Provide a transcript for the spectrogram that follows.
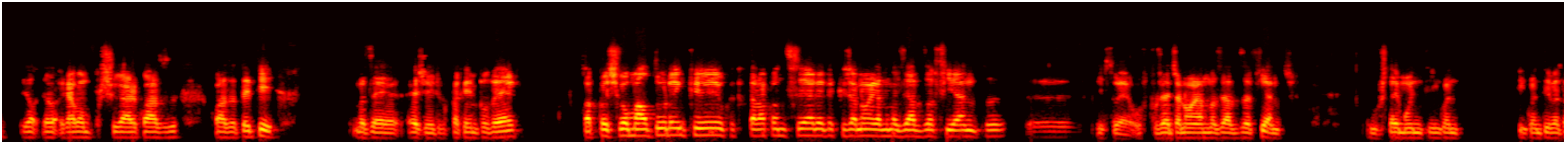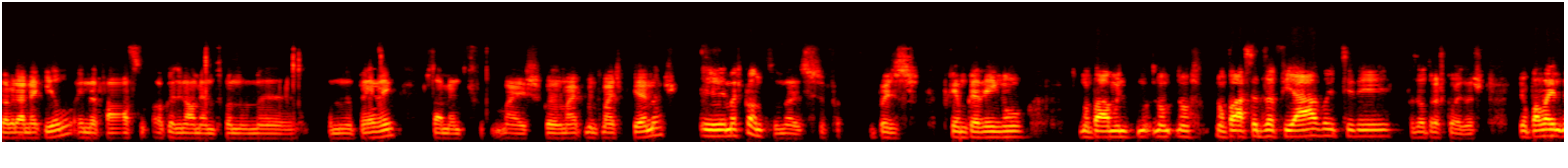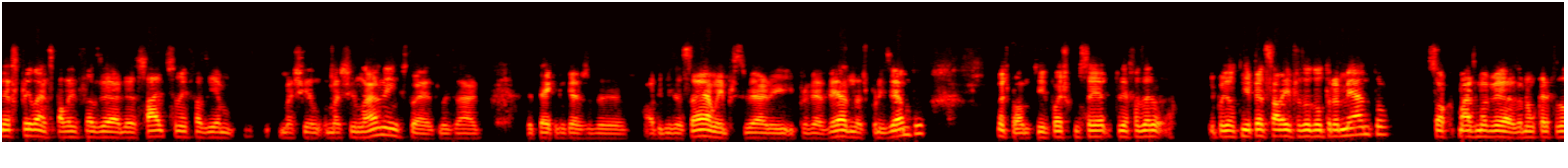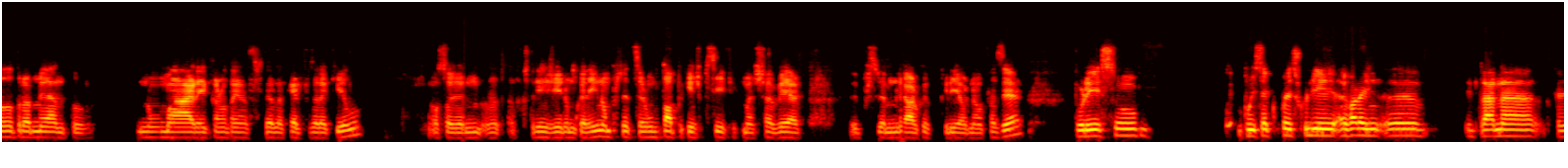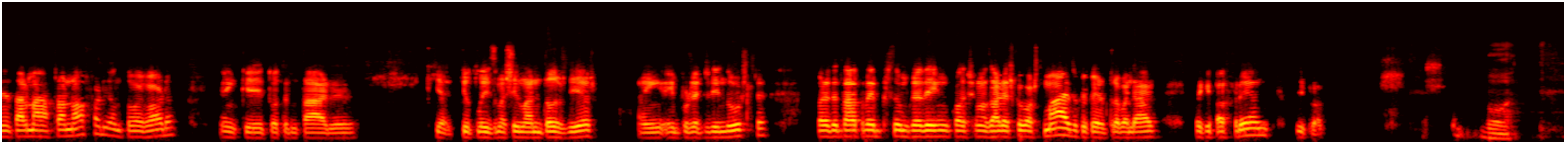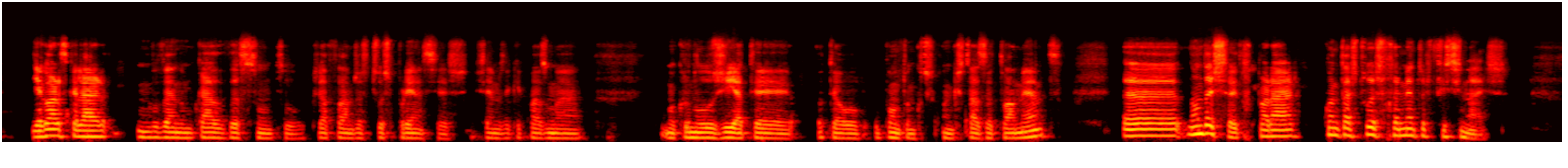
acabam por chegar quase, quase até ti. Mas é, é giro para quem puder. Só que depois chegou uma altura em que o que estava a acontecer era que já não era demasiado desafiante, uh, isto é, os projetos já não eram demasiado desafiantes. Gostei muito enquanto, enquanto estive a trabalhar naquilo, ainda faço ocasionalmente quando me, quando me pedem, justamente mais, coisas mais, muito mais pequenas. E, mas pronto, mas depois fiquei um bocadinho não estava muito, não, não, não estava a ser desafiado e decidi fazer outras coisas. Eu, para além desse freelance, para além de fazer sites, também fazia machine, machine learning, isto é, utilizar técnicas de otimização e perceber e prever vendas, por exemplo. Mas pronto, e depois comecei a fazer, depois eu tinha pensado em fazer doutoramento, só que mais uma vez eu não quero fazer doutoramento numa área em que eu não tenho a certeza que quero fazer aquilo, ou seja, restringir um bocadinho, não precisa de ser um tópico em específico, mas saber perceber melhor o que eu queria ou não fazer. Por isso, por isso é que depois escolhi agora uh, entrar na, candidatar-me à Fraunhofer, onde estou agora, em que estou a tentar uh, que, que utilize machine learning todos os dias em, em, projetos de indústria, para tentar também perceber um bocadinho quais são as áreas que eu gosto mais, o que eu quero trabalhar daqui para a frente e pronto. Boa. E agora, se calhar, mudando um bocado de assunto, que já falámos das tuas experiências, fizemos aqui quase uma, uma cronologia até, até o, o ponto em que, em que, estás atualmente, uh, não deixei de reparar quanto às tuas ferramentas profissionais.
